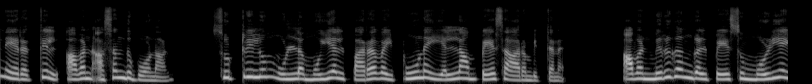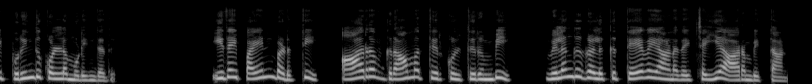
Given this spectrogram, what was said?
நேரத்தில் அவன் அசந்து போனான். சுற்றிலும் உள்ள முயல் பறவை பூனை எல்லாம் பேச ஆரம்பித்தன. அவன் மிருகங்கள் பேசும் மொழியை புரிந்து கொள்ள முடிந்தது. இதை பயன்படுத்தி ஆரவ் கிராமத்திற்குள் திரும்பி விலங்குகளுக்குத் தேவையானதைச் செய்ய ஆரம்பித்தான்.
